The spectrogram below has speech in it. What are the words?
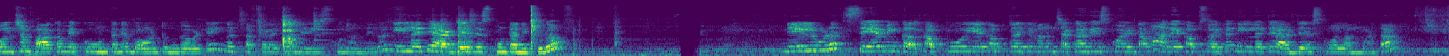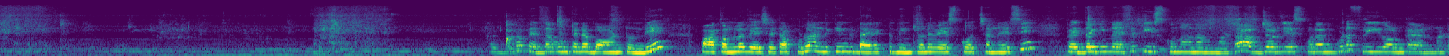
కొంచెం పాకం ఎక్కువ ఉంటేనే బాగుంటుంది కాబట్టి ఇంకా చక్కెర అయితే అన్ని తీసుకున్నాను నేను. నీళ్ళు అయితే యాడ్ చేసేసుకుంటాను ఇప్పుడు. నీళ్ళు కూడా సేమ్ ఇంకా కప్పు ఏ కప్తో అయితే మనం చక్కెర తీసుకొని ఉంటామో అదే కప్స్ అయితే నీళ్ళు అయితే యాడ్ చేసుకోవాలన్నమాట. కొద్దిగా పెద్దగా ఉంటేనే బాగుంటుంది. పాకంలో వేసేటప్పుడు అందుకే ఇంక డైరెక్ట్ దీంట్లోనే వేసుకోవచ్చు అనేసి పెద్ద గిన్నె అయితే తీసుకున్నాను అనమాట అబ్జర్వ్ చేసుకోవడానికి కూడా ఫ్రీగా ఉంటాయి అనమాట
